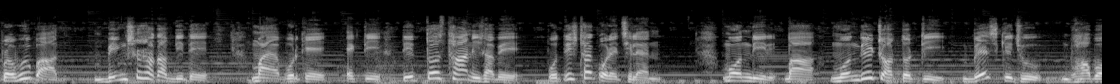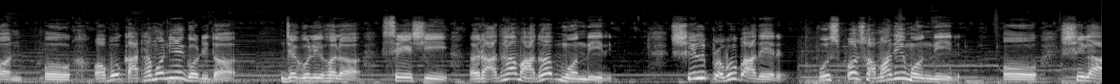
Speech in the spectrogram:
প্রভুপাদ বিংশ শতাব্দীতে মায়াপুরকে একটি তীর্থস্থান হিসাবে প্রতিষ্ঠা করেছিলেন। মন্দির বা মন্দির চত্বরটি বেশ কিছু ভবন ও অবকাঠামো নিয়ে গঠিত, যেগুলি হল শ্রী শ্রী রাধা মাধব মন্দির, শিল প্রভুপাদের পুষ্প সমাধি মন্দির ও শিলা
